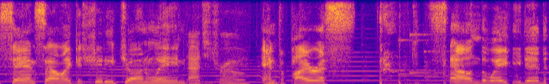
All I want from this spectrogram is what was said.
Sans sound like a shitty John Wayne That's true. and Papyrus sound the way he did.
